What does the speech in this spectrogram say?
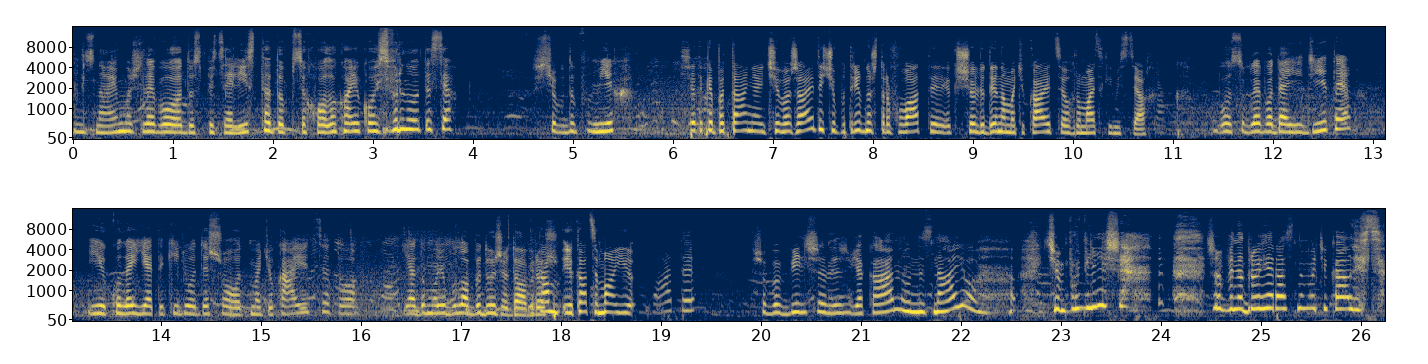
Не знаю, можливо, до спеціаліста, до психолога якогось звернутися, щоб допоміг. Ще таке питання: чи вважаєте, що потрібно штрафувати, якщо людина матюкається у громадських місцях? Так, Бо особливо де є діти. І коли є такі люди, що от матюкаються, то я думаю, було би дуже добре. Яка, яка це має Щоб більше яка, ну не знаю, чим побільше, щоб на другий раз не матюкалися.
